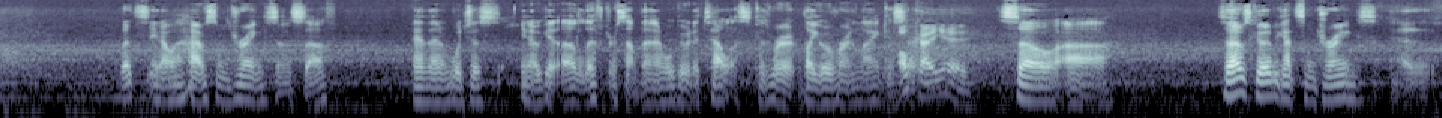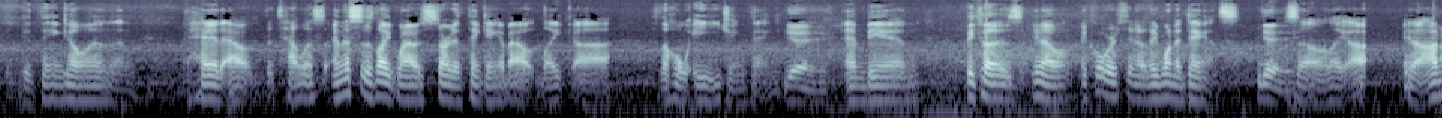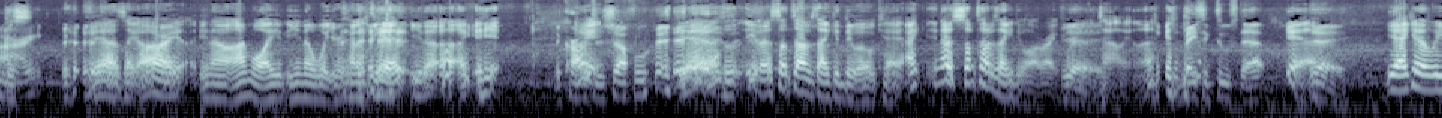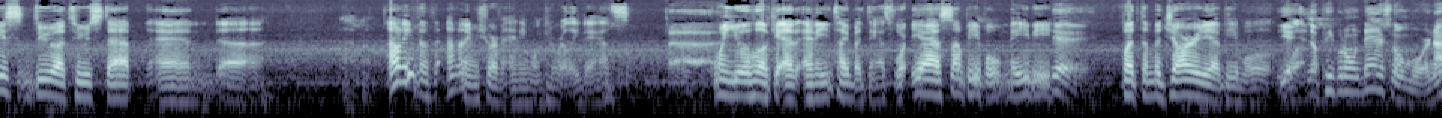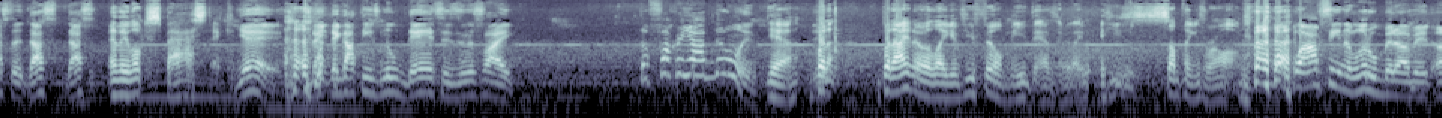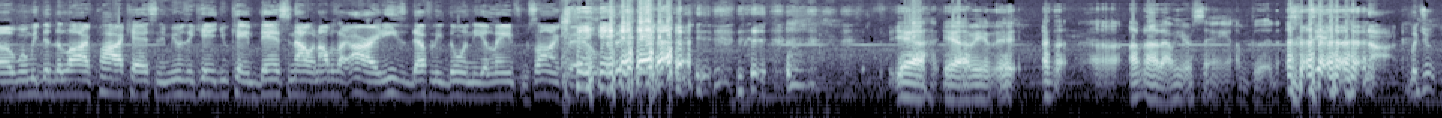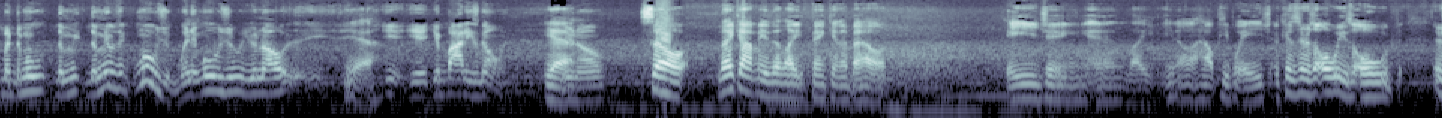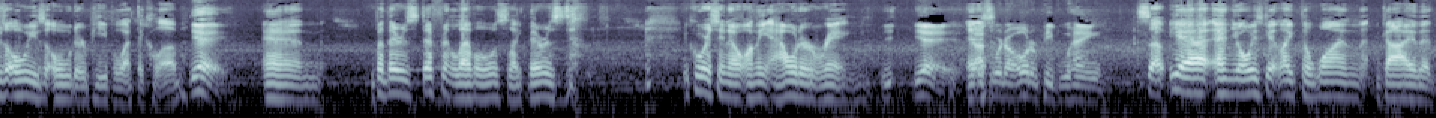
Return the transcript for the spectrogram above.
Let's you know have some drinks and stuff, and then we'll just you know get a lift or something, and we'll go to Tellus because we're like over in Lancaster. Okay, yeah. So, uh, so that was good. We got some drinks, had a good thing going, and head out to Tellus. And this is like when I was started thinking about like uh, the whole aging thing Yeah. and being because you know, of course, you know they want to dance. Yeah. So like, uh, you know, I'm All just right. yeah. It's like all right, you know, I'm white. You know what you're gonna get. You know, like, the Carlton Okay. Shuffle. yeah. You know, sometimes I can do okay. I you know sometimes I can do all right for Yeah. an Italian. Can- Basic two step. Yeah. Yeah. Yeah, I can at least do a two step, and uh, I don't know. I don't even. I'm not even sure if anyone can really dance. Uh, When you look at any type of dance floor, yeah, some people maybe, yeah. but the majority of people, Yeah. look- No, people don't dance no more, and that's the that's that's and they look spastic. yeah. they they got these new dances, and it's like, the fuck are y'all doing? Yeah, but but I know like if you film me dancing, like he's something's wrong. well, I've seen a little bit of it uh, when we did the live podcast and the music hit. You came dancing out, and I was like, all right, he's definitely doing the Elaine from Seinfeld. yeah, yeah. I mean, it, I'm, not, uh, I'm not out here saying I'm good. yeah, nah, but you, but the mu- the the music moves you. When it moves you, you know, yeah, y- y- your body's going. yeah. You know. So that got me to like thinking about aging and like you know how people age because there's always old there's always older people at the club Yeah. and but there's different levels like there's of course you know on the outer ring Y- Yeah, that's where the older people hang. so yeah and you always get like the one guy that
